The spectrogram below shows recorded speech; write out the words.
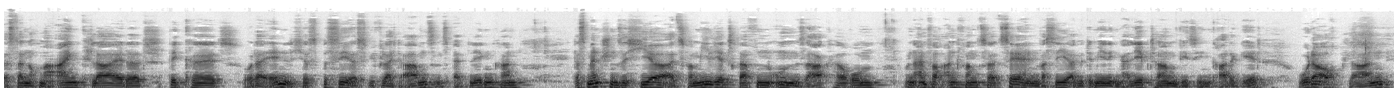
es dann nochmal einkleidet, wickelt oder ähnliches, bis sie es wie vielleicht abends ins Bett legen kann. Dass Menschen sich hier als Familie treffen, um den Sarg herum und einfach anfangen zu erzählen, was sie mit demjenigen erlebt haben, wie es ihnen gerade geht. Oder auch planen,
